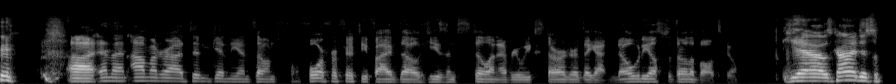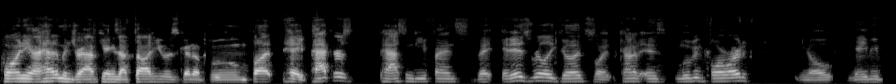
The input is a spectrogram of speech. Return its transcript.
Uh, and then Amon Ra didn't get in the end zone. Four for 55, though. He's in, still an every week starter. They got nobody else to throw the ball to. Yeah, it was kind of disappointing. I had him in DraftKings. I thought he was gonna boom, but hey, Packers passing defense, they, it is really good. So it kind of is moving forward. You know, maybe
